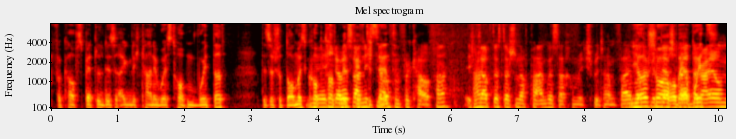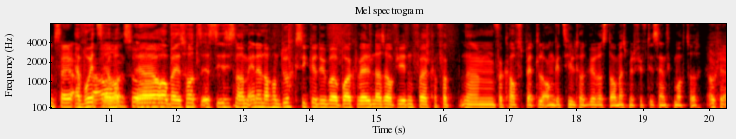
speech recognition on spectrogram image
Verkaufsbattle, das eigentlich Kanye West haben wollte. Das er schon damals gehabt Nee, ich hat glaube, mit es war 50 nicht nur auf Cent. dem Verkauf. Ha? Ich Ah. glaube, dass da schon noch ein paar andere Sachen mitgespielt haben. Vor allem Ja, mit schon, der aber er wollte um er wollte, so. ja, aber es, hat, es ist noch am Ende nachher durchgesickert über ein paar Quellen, dass er auf jeden Fall kein Ver ähm, Verkaufsbattle angezielt hat, wie er es damals mit 50 Cent gemacht hat. Okay.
